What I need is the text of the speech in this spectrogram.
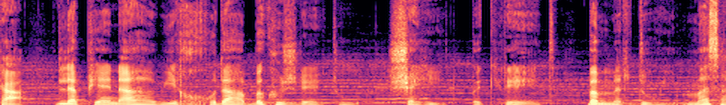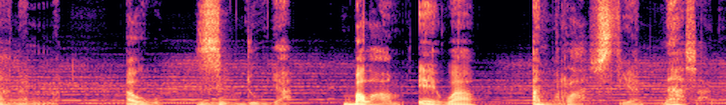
کە لە پێناوی خودا بکوژرێت و شەهید بکرێت بە مردووی مەزانن ئەو زیندوویە بەڵام ئێوە ئەم ڕاستیە نازانن.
